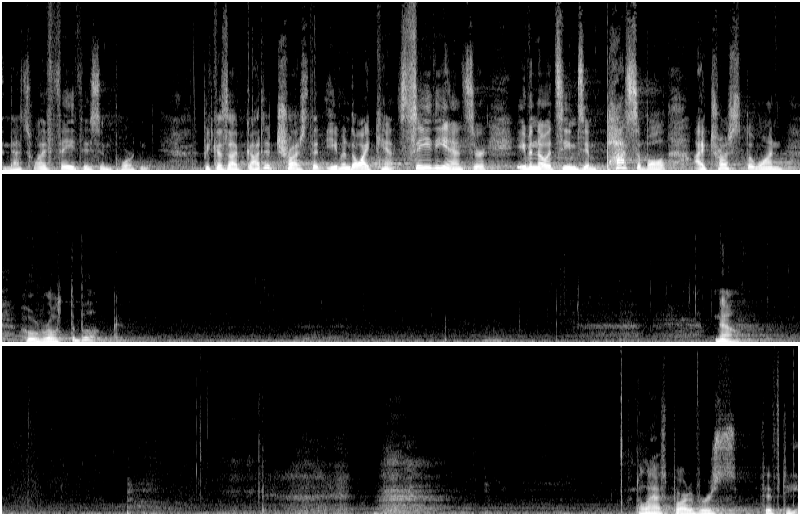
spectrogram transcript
And that's why faith is important because I've got to trust that even though I can't see the answer, even though it seems impossible, I trust the one who wrote the book. Now, the last part of verse 15.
